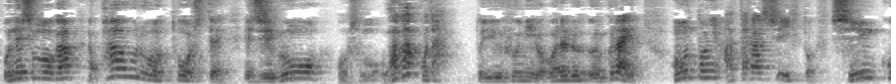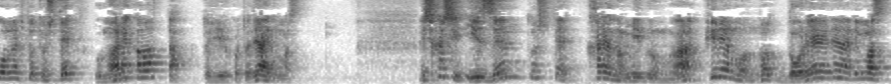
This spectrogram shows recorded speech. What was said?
オネシモがパウロを通して自分をその我が子だというふうに呼ばれるくらい、本当に新しい人、信仰の人として生まれ変わったということであります。しかし、依然として彼の身分はピレモンの奴隷であります。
